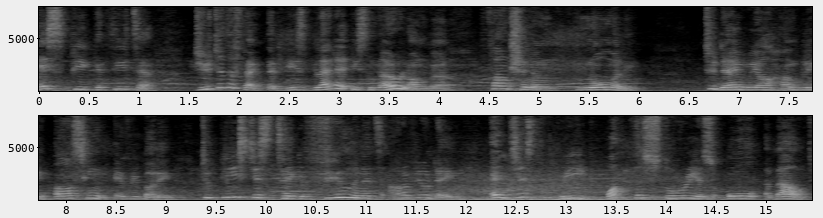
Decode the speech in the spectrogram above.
SP catheter due to the fact that his bladder is no longer functioning normally. Today we are humbly asking everybody to please just take a few minutes out of your day and just read what this story is all about.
